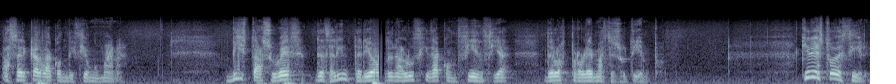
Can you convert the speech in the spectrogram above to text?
acerca de la condición humana vista a su vez desde el interior de una lúcida conciencia de los problemas de su tiempo. Quiere esto decir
